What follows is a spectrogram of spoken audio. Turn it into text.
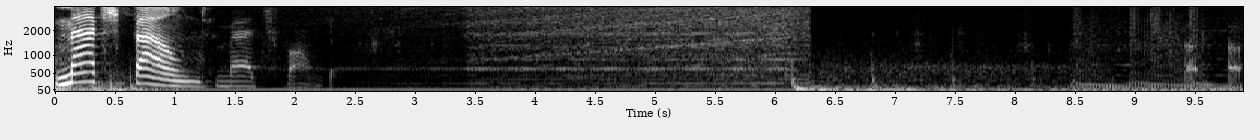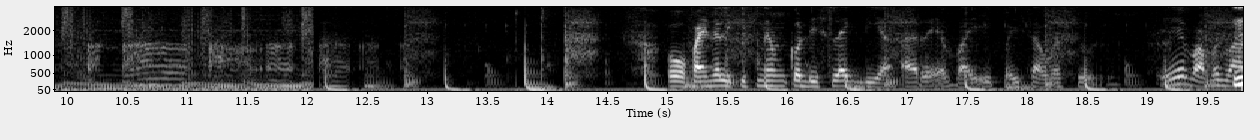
Match found. Match found oh finally किसी ने हमको डिसलाइक दिया अरे भाई पैसा वसूल ए वापस बाहर आ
